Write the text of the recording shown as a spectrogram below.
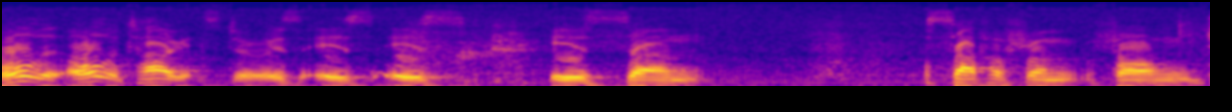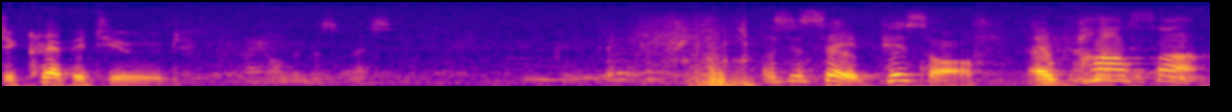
All the all the targets do is is is is um, suffer from from decrepitude. What's it say? Piss off. Oh, pass up.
